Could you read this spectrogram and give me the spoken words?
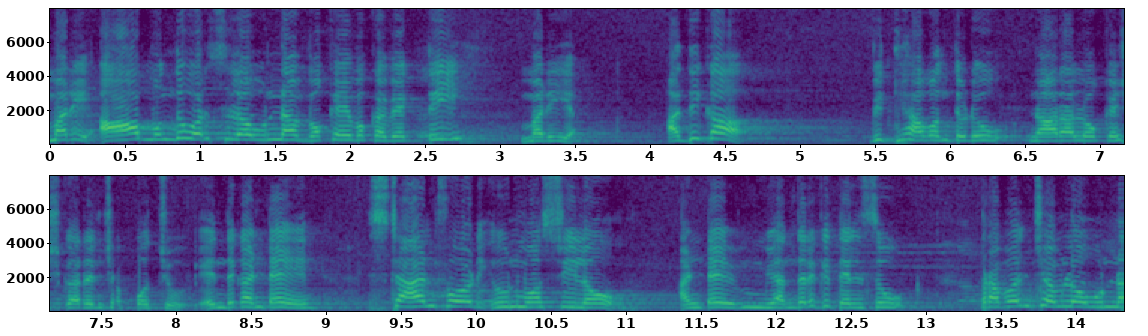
మరి ఆ ముందు వరుసలో ఉన్న ఒకే ఒక వ్యక్తి మరి అధిక విద్యావంతుడు నారా లోకేష్ గారు అని చెప్పొచ్చు. ఎందుకంటే స్టాన్ఫోర్డ్ యూనివర్సిటీలో అంటే మీ అందరికీ తెలుసు ప్రపంచంలో ఉన్న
